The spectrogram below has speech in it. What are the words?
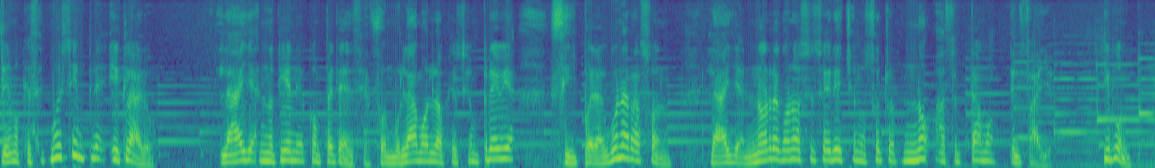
Tenemos que ser muy simples y claro. La Haya no tiene competencia. Formulamos la objeción previa. Si por alguna razón la Haya no reconoce ese derecho, nosotros no aceptamos el fallo. Y punto.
